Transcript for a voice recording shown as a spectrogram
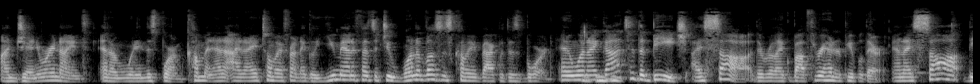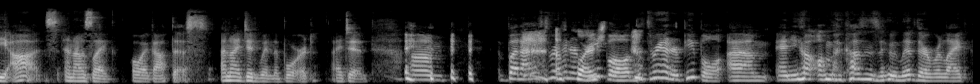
on January 9th and I'm winning this board. I'm coming. And I, and I told my friend, I go, you manifested too. One of us is coming back with this board. And when I got to the beach, I saw there were like about 300 people there and I saw the odds and I was like, oh, I got this. And I did win the board. I did. Um, But out of 300 people, the 300 people, um, and you know, all my cousins who live there were like,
